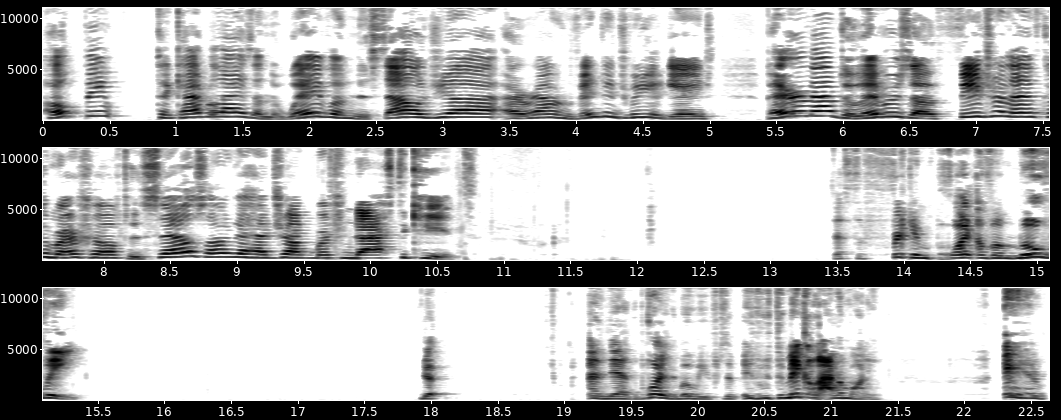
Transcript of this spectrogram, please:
hoping to capitalize on the wave of nostalgia around vintage video games, Paramount delivers a feature-length commercial to sell Sonic the Hedgehog merchandise to kids. That's the freaking point of a movie. Yep. And yeah, the point of the movie is to, make a lot of money. And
